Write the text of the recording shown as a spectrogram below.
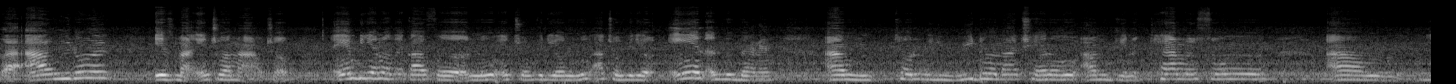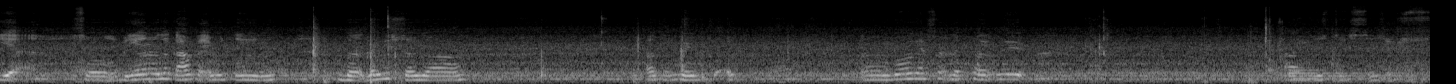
I'll be doing is my intro and my outro. And be on the lookout for a new intro video, new outro video, and a new banner. I'm totally redoing my channel. I'm getting a camera soon. Um, yeah. So be on the lookout for everything. But let me show y'all. Okay, here we go. Um, going at something to point with. I'll use these scissors.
